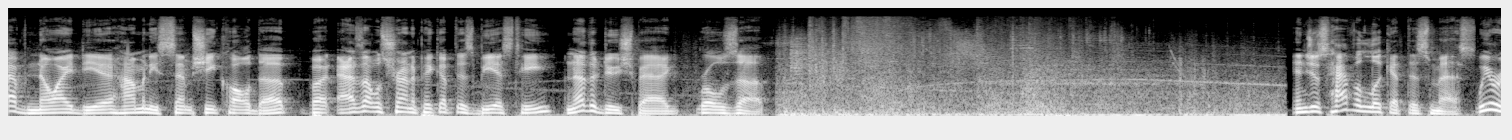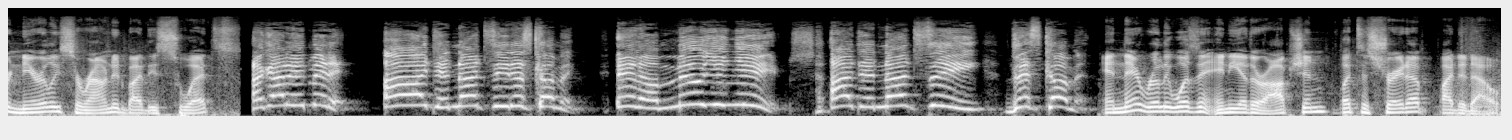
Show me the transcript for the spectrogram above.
Have no idea how many simps she called up, but as I was trying to pick up this BST, another douchebag rolls up. And just have a look at this mess. We were nearly surrounded by these sweats. I gotta admit it, I did not see this coming. In a million years, I did not see this coming. And there really wasn't any other option but to straight up fight it out.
